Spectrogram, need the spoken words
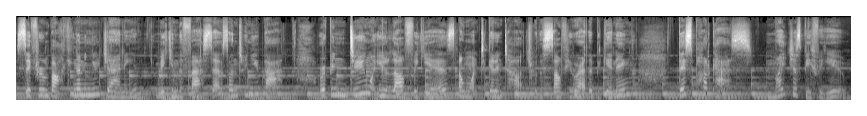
So if you're embarking on a new journey, making the first steps onto a new path, or have been doing what you love for years and want to get in touch with the self you were at the beginning, this podcast might just be for you.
